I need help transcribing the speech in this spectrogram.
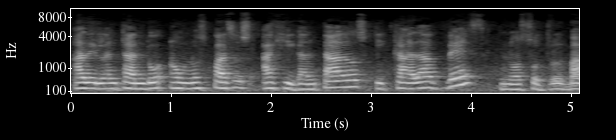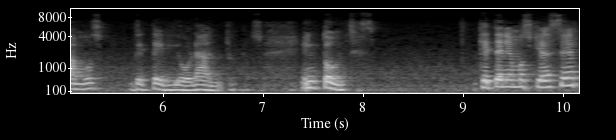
adelantando a unos pasos agigantados y cada vez nosotros vamos deteriorándonos. Entonces, ¿qué tenemos que hacer?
